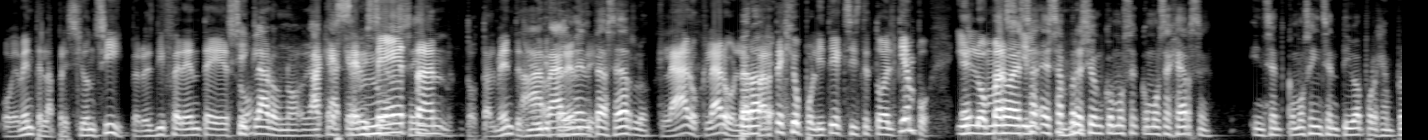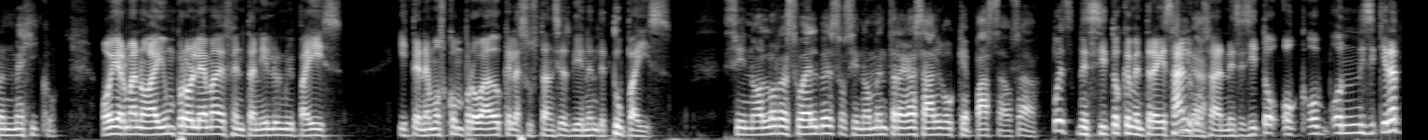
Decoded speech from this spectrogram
Obviamente la presión sí, pero es diferente eso. Sí, claro, no. A que se lo hicieran, metan. Totalmente, es muy diferente. realmente hacerlo. Claro, claro. La Pero, parte geopolítica existe todo el tiempo. Y Eh, lo más. Pero y- esa, presión, ¿cómo se, cómo se ejerce? ¿Cómo se incentiva, por ejemplo, en México? Oye, hermano, hay un problema de fentanilo en mi país. Y tenemos comprobado que las sustancias vienen de tu país. Si no lo resuelves o si no me entregas algo, ¿qué pasa? O sea, Pues necesito que me entregues algo. O sea, necesito. O, o- o ni siquiera.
